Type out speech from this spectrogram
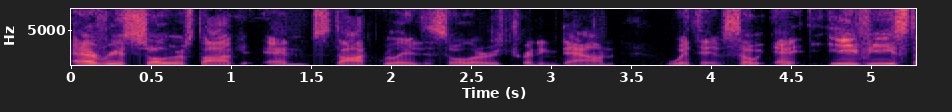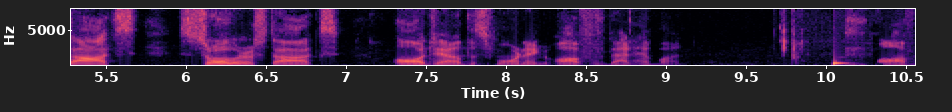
every solar stock and stock related to solar is trading down with it so ev stocks solar stocks all down this morning off of that headline off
